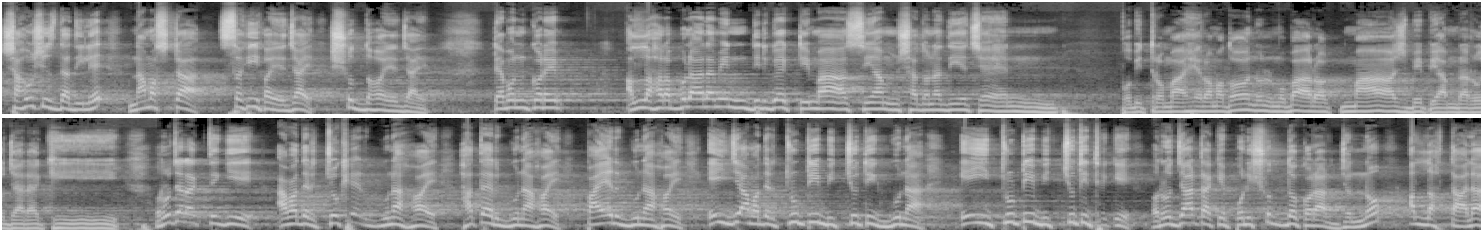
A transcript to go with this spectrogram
শাহু সেজদা দিলে নামাজটা সহি হয়ে যায়, শুদ্ধ হয়ে যায়। তেমন করে আল্লাহ রাব্বুল আলমিন দীর্ঘ একটি মাস সিয়াম সাধনা দিয়েছেন। পবিত্র মাহে রমাদনুল মুবারক মাস ব্যাপী আমরা রোজা রাখি। রোজা রাখতে গিয়ে আমাদের চোখের গুণা হয়, হাতের গুণা হয়, পায়ের গুণা হয়, এই যে আমাদের ত্রুটি বিচ্যুতি গুণা, এই ত্রুটি বিচ্যুতি থেকে রোজাটাকে পরিশুদ্ধ করার জন্য আল্লাহ তালা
